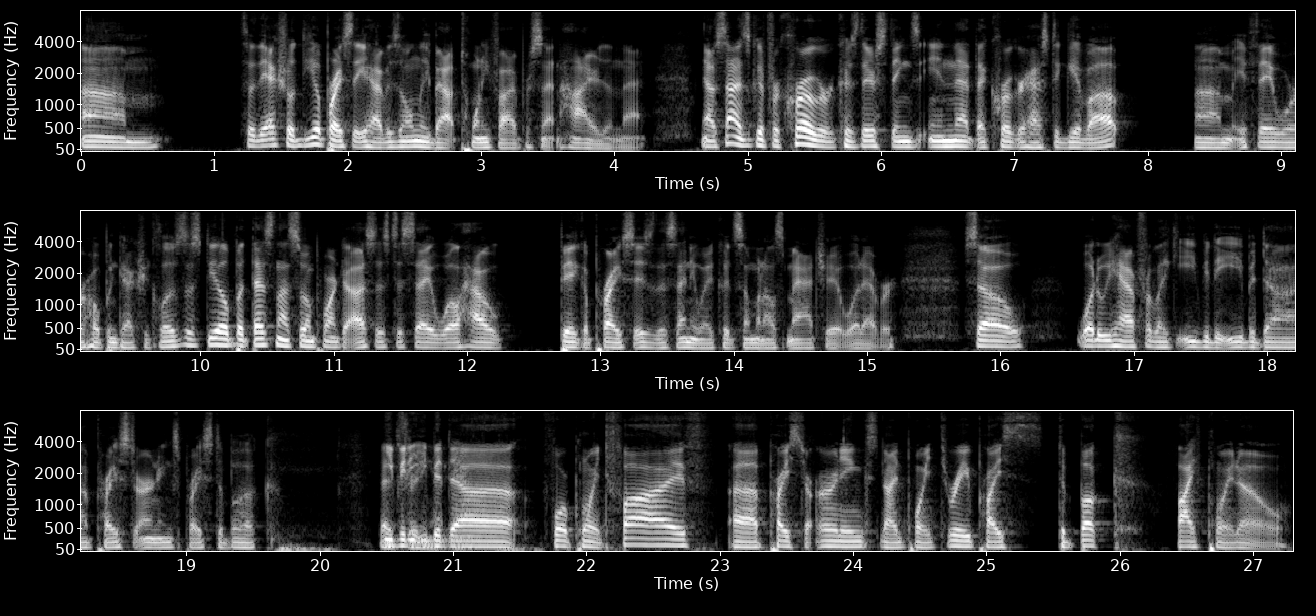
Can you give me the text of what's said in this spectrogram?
Um, so the actual deal price that you have is only about 25% higher than that. Now it's not as good for Kroger because there's things in that that Kroger has to give up um, if they were hoping to actually close this deal. But that's not so important to us as to say, well, how big a price is this anyway? Could someone else match it? Whatever. So what do we have for like EV to EBITDA, price to earnings, price to book? EV to EBITDA four point five, uh, price to earnings nine point three, price to book five oh,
